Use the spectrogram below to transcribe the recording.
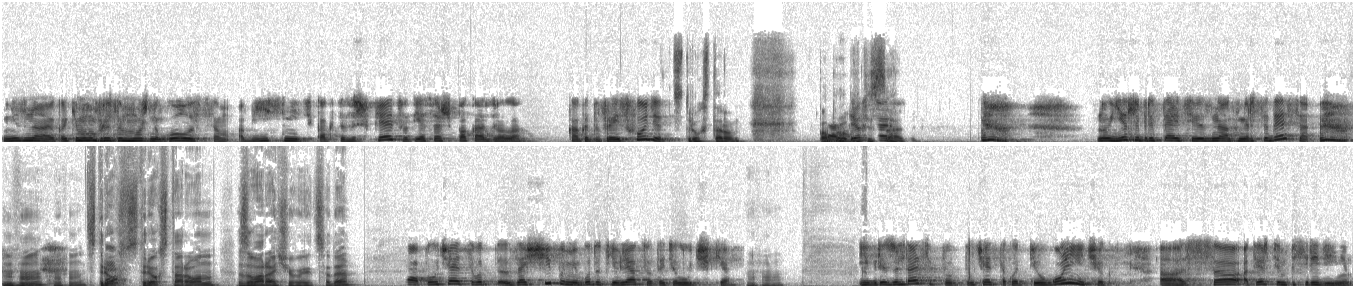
не знаю, каким образом можно голосом объяснить, как это защипляется. Вот я Саше показывала, как это происходит. С трех сторон. Попробуйте сторон. сами. Ну, если представить себе знак Мерседеса. С трех, с трех сторон заворачивается, да? да, получается, вот за щипами будут являться вот эти лучики. Мгм. И в результате получается такой треугольничек а, с отверстием посередине.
